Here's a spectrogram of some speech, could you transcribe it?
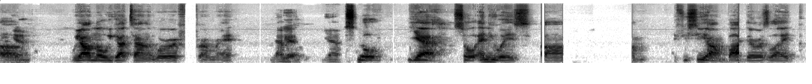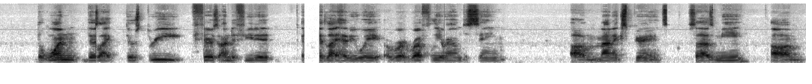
um, yeah. we all know we got talent where we're from, right? Yeah. Yeah. So yeah. So, anyways, um, if you see on um, there was like the one there's like there's three fighters undefeated at light heavyweight, roughly around the same um, amount of experience. So that's me, um,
